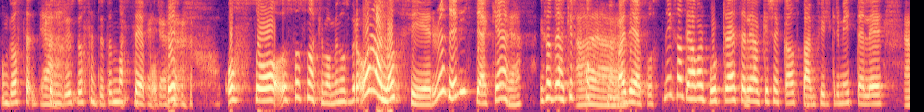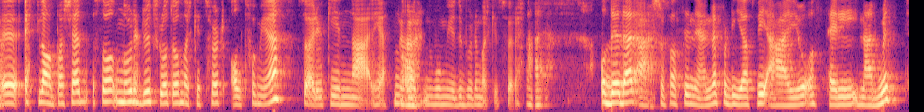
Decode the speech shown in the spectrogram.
Om du har sendt, Ja. du har sendt ut en masse e-poster. Og så, så snakker man med noen som bare 'Å ja, lanserer du? Det visste jeg ikke.' Ja. Ikke? Jeg har ikke fått ja, med meg de e-postene. ikke sant? Jeg har vært bortreist, eller jeg har ikke sjekka spam-filteret mitt, eller eh, et eller annet har skjedd. Så når du tror at du har markedsført altfor mye, så er du ikke i nærheten av hvor mye du burde markedsføre. Og det der er så fascinerende, fordi at vi er jo oss selv nærmest.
